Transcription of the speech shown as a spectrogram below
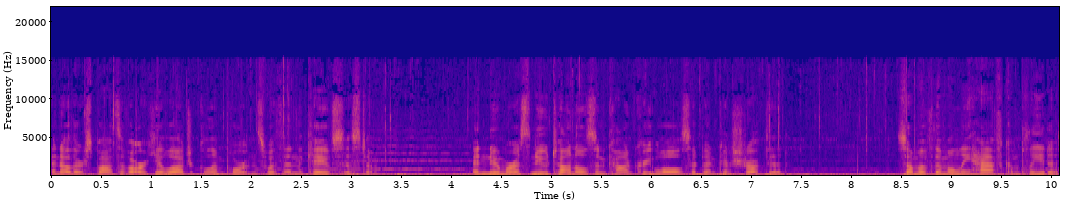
and other spots of archaeological importance within the cave system, and numerous new tunnels and concrete walls had been constructed, some of them only half completed,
